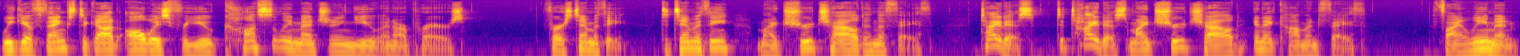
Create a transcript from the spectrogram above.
we give thanks to God always for you, constantly mentioning you in our prayers. 1 Timothy, to Timothy, my true child in the faith. Titus, to Titus, my true child in a common faith. Philemon,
